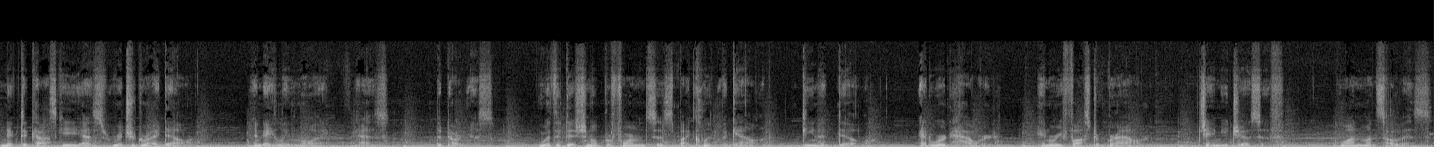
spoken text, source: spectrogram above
Nick Tukoski as Richard Rydell, and Aileen Loy as The Darkness, with additional performances by Clint McGowan, Dina Dill, Edward Howard, Henry Foster Brown, Jamie Joseph, Juan Monsalves,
